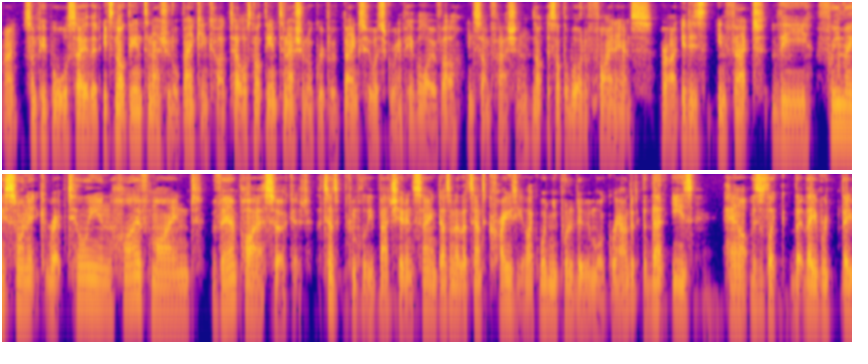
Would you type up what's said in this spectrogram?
right? Some people will say that it's not the international banking cartel, it's not the international group of banks who are screwing people over in some fashion. Not it's not the world of finance, right? It is in fact the Freemasonic reptilian hive mind vampire circuit. That sounds completely batshit insane, doesn't it? That sounds crazy. Like wouldn't you put it bit more grounded? But that is how this is like they they, they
